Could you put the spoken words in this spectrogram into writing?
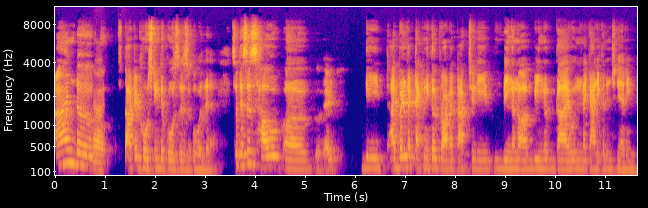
and uh, yeah, started hosting the courses over there. So this is how uh, it- the I build a technical product actually being a uh, being a guy who in mechanical engineering.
